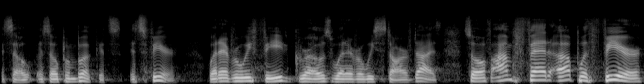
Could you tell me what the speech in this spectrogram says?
It's, it's open book. It's, it's fear. Whatever we feed grows, whatever we starve dies. So if I'm fed up with fear,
